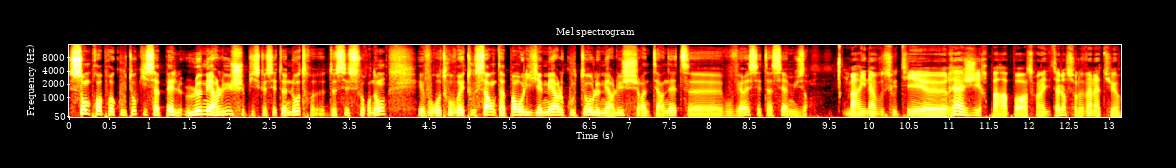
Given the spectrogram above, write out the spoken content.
son propre couteau qui s'appelle le Merluche, puisque c'est un autre de ses surnoms. Et vous retrouverez tout ça en tapant Olivier Merle, couteau, le Merluche sur Internet. Euh, vous verrez, c'est assez amusant. Marina, vous souhaitiez euh, réagir par rapport à ce qu'on a dit tout à l'heure sur le vin nature.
